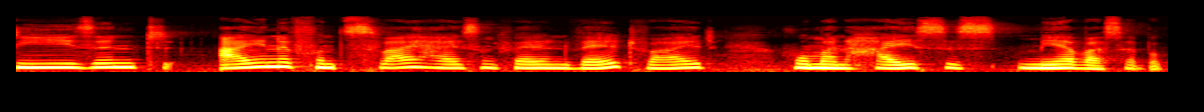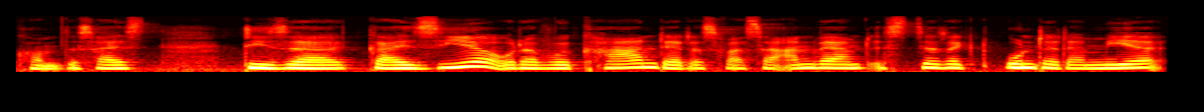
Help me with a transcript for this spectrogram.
Die sind eine von zwei heißen Quellen weltweit, wo man heißes Meerwasser bekommt. Das heißt, dieser Geysir oder Vulkan, der das Wasser anwärmt, ist direkt unter der Meer,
